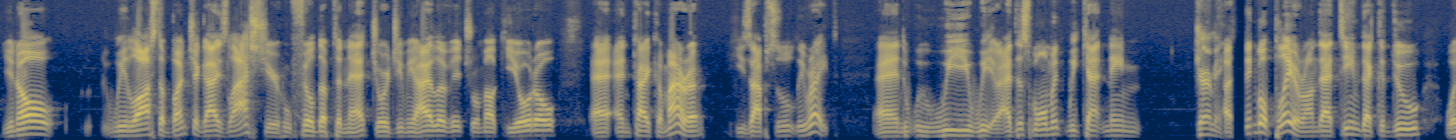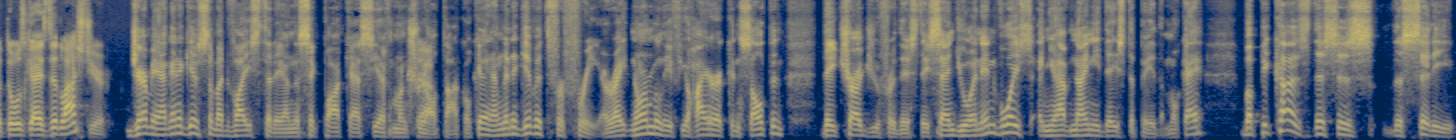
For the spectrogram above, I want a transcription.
you know, we lost a bunch of guys last year who filled up the net, Djordje Mihailovic, Romell Quioto, and, and Kei Kamara. He's absolutely right. And we, we at this moment we can't name Jeremy a single player on that team that could do what those guys did last year. Jeremy, I'm going to give some advice today on the Sick Podcast CF Montreal yeah. Talk. Okay. And I'm going to give it for free. All right. Normally, if you hire a consultant, they charge you for this. They send you an invoice and you have 90 days to pay them. Okay. But because this is the city,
